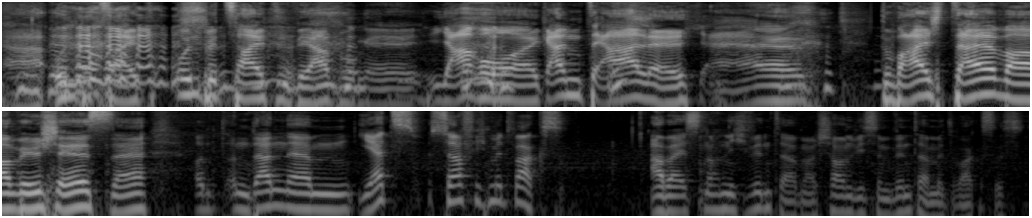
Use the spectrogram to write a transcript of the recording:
Ja, unbezahlt, unbezahlte Werbung, ey. Jaro, ganz ehrlich. Äh, du weißt selber, wie es ist, ne? Und, und dann, ähm, jetzt surfe ich mit Wachs. Aber es ist noch nicht Winter. Mal schauen, wie es im Winter mit Wachs ist.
